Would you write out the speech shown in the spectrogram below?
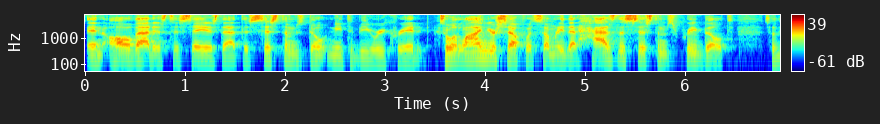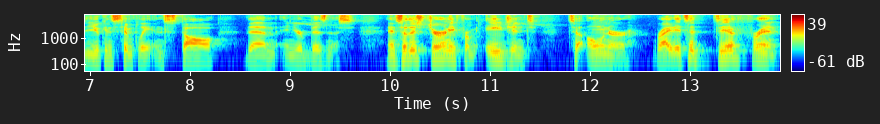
And all that is to say is that the systems don't need to be recreated. So align yourself with somebody that has the systems pre-built so that you can simply install them in your business. And so this journey from agent to owner, right? It's a different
